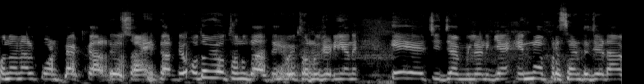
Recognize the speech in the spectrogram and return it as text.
ਉਹਨਾਂ ਨਾਲ ਕੰਟੈਕਟ ਕਰਦੇ ਹੋ ਸਾਈਨ ਕਰਦੇ ਹੋ ਉਦੋਂ ਵੀ ਉਹ ਤੁਹਾਨੂੰ ਦੱਸਦੇ ਨੇ ਵੀ ਤੁਹਾਨੂੰ ਜਿਹੜੀਆਂ ਨੇ ਇਹ ਇਹ ਚੀਜ਼ਾਂ ਮਿਲਣਗੀਆਂ। ਇੰਨਾ ਪਰਸੈਂਟ ਜਿਹੜਾ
